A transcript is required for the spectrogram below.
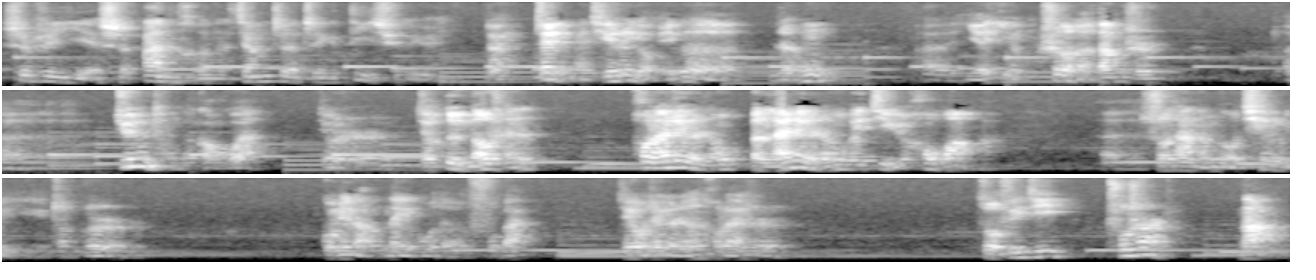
是不是也是暗合了江浙这个地区的原因？对，这里面其实有一个人物，呃，也影射了当时，呃，军统的高官，就是叫钝刀臣。后来这个人物，本来这个人物被寄予厚望啊，呃，说他能够清理整个国民党内部的腐败，结果这个人后来是坐飞机出事儿了，那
